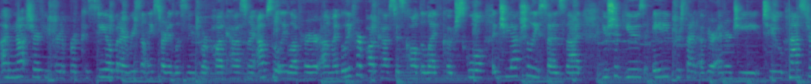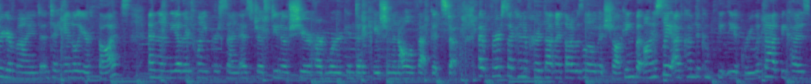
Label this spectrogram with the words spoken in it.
I'm not sure if you've heard of Brooke Castillo, but I recently started listening to her podcast and I absolutely love her. Um, I believe her podcast is called The Life Coach School, and she actually says that you should use 80% of your energy to master your mind and to handle your thoughts, and then the other 20% is just, you know, sheer hard work and dedication and all of that good stuff. At first, I kind of heard that and I thought it was a little bit shocking, but honestly, I've come to completely agree with that because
